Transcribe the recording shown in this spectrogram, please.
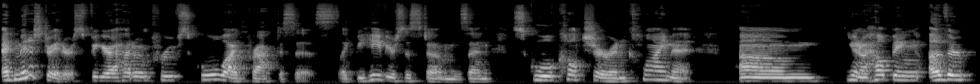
administrators figure out how to improve school-wide practices like behavior systems and school culture and climate. Um, you know, helping other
